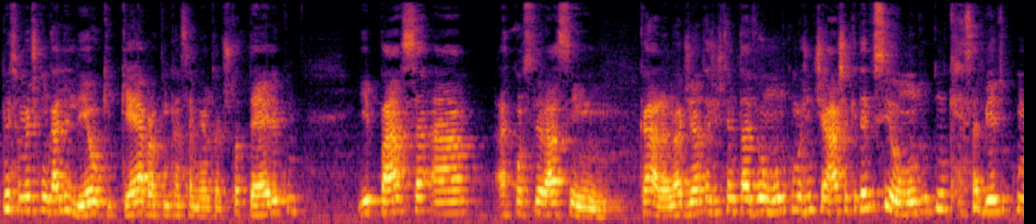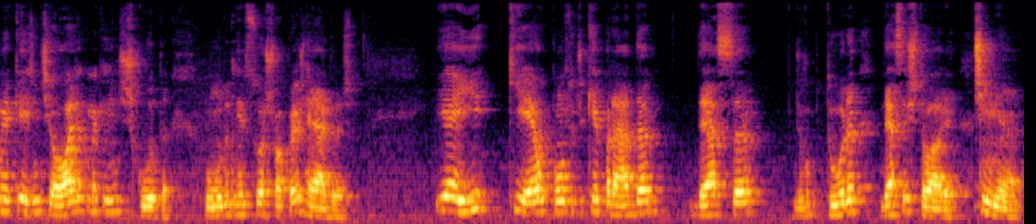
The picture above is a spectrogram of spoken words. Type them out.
principalmente com Galileu, que quebra com o pensamento aristotélico e passa a a considerar assim, cara, não adianta a gente tentar ver o mundo como a gente acha que deve ser. O mundo não quer saber de como é que a gente olha, como é que a gente escuta. O mundo tem suas próprias regras. E é aí que é o ponto de quebrada dessa, de ruptura dessa história. Tinha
